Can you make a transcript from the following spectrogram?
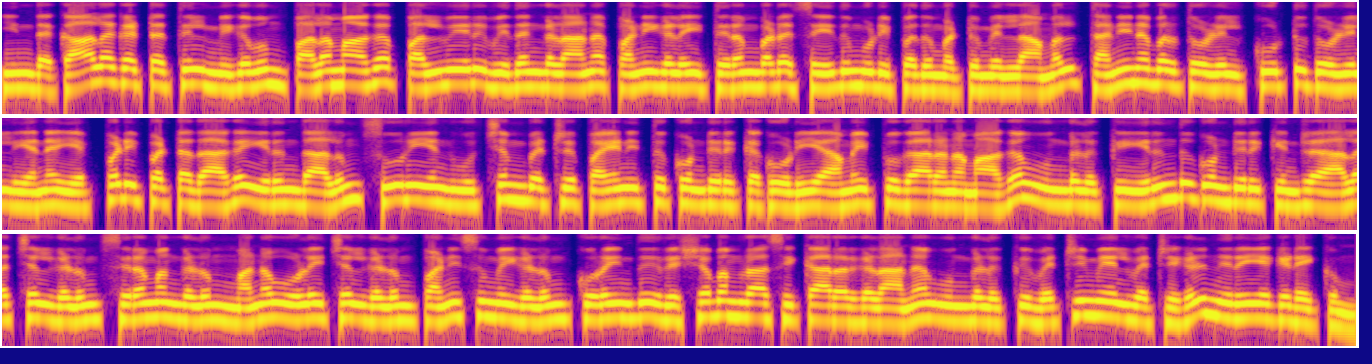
இந்த காலகட்டத்தில் மிகவும் பலமாக பல்வேறு விதங்களான பணிகளை திறம்பட செய்து முடிப்பது மட்டுமில்லாமல் தனிநபர் தொழில் கூட்டு தொழில் என எப்படிப்பட்டதாக இருந்தாலும் சூரியன் உச்சம் பெற்று பயணித்துக் கொண்டிருக்கக்கூடிய அமைப்பு காரணமாக உங்களுக்கு இருந்து கொண்டிருக்கின்ற அலைச்சல்களும் சிரமங்களும் மன உளைச்சல்களும் பணிசுமைகளும் குறைந்து ரிஷபம் ராசிக்காரர்களான உங்களுக்கு வெற்றிமேல் வெற்றிகள் நிறைய கிடைக்கும்.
